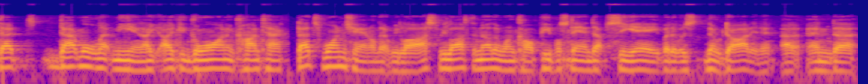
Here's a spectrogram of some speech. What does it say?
that that won't let me in. I, I could go on and contact. That's one channel that we lost. We lost another one called people stand up ca but it was no dot in it uh, and uh,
